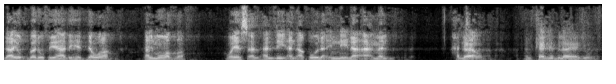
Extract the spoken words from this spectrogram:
لا يقبل في هذه الدورة الموظف. ويسأل هل لي أن أقول إني لا أعمل؟ حتى لا الكذب لا يجوز.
